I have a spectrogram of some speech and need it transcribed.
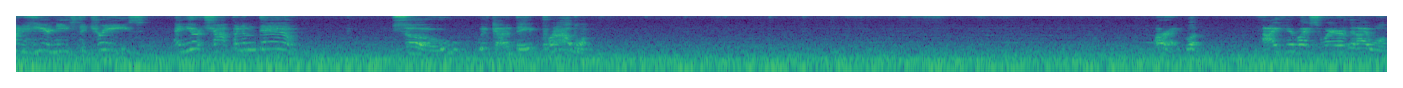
everyone here needs the trees, and you're chopping them down. So, we've got a big problem. All right, look, I I hereby swear that I will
